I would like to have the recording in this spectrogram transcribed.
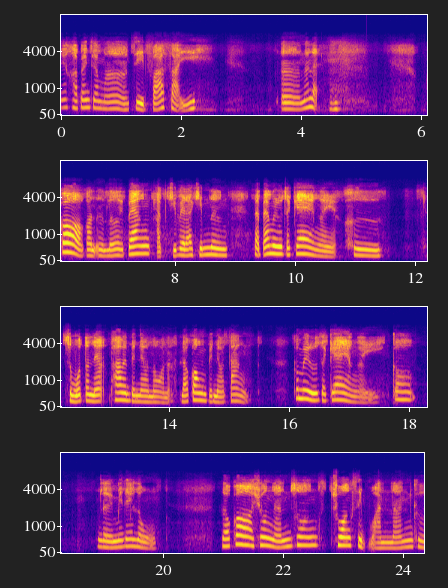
นี่ค่ะแป้งจะมาจีบฟ้าใส เอ่อ นั่นแหละ ก็ก่อนอื่นเลย แป้งอัดคลิปไปแล้วคลิปหนึ่ง แต่แป้งไม่รู้จะแก้ยังไงอะ คือ สมมติตอนเนี้ยภามันเป็นแนวนอนอะ แล้วกล้องมันเป็นแนวตั้ง ก็ไม่รู้จะแก้ยังไง ก็เลยไม่ได้ลง แล้วก็ช่วงนั้นช่วงช่วงสิบวันนั้นคือ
